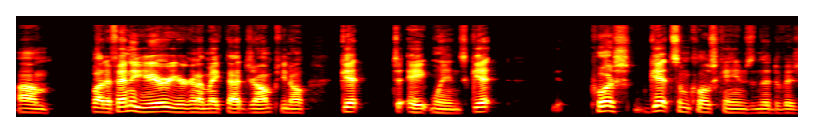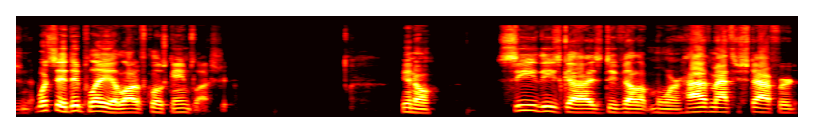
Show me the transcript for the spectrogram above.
Um, but if any year you're going to make that jump, you know, get to eight wins, get push, get some close games in the division, which they did play a lot of close games last year. You know, see these guys develop more. Have Matthew Stafford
